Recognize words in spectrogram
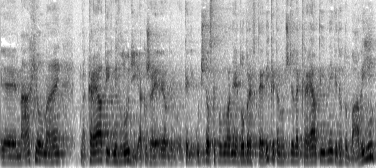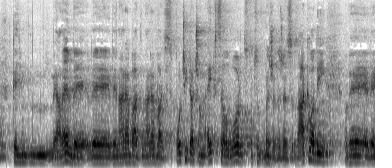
je náchylné na kreatívnych ľudí. Akože, keď učiteľské povolanie je dobre vtedy, keď ten učiteľ je kreatívny, keď ho to baví, keď, mm, ja neviem, vie, vie, vie narábať, narábať s počítačom Excel, Word, to sú že, že základy, vie, vie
